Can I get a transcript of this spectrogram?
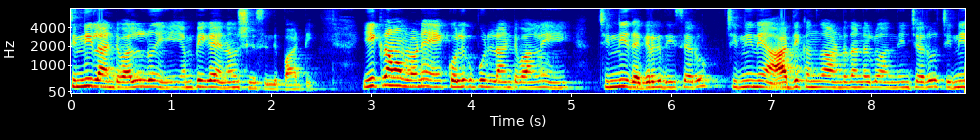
చిన్ని లాంటి వాళ్ళని ఎంపీగా అనౌన్స్ చేసింది పార్టీ. ఈ క్రమంలోనే కొలుకుపూడి లాంటి వాళ్ళని చిన్ని దగ్గరకు తీశారు. చిన్నిని ఆర్థికంగా అండదండలు అందించారు. చిన్ని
